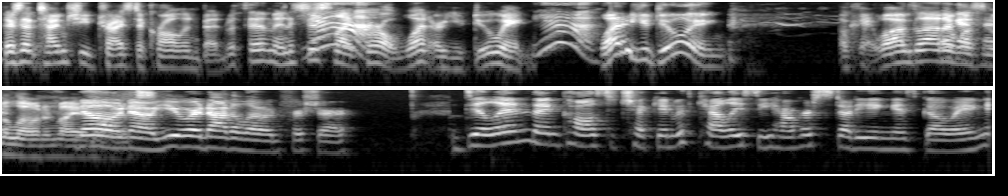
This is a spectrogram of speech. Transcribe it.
there's that time she tries to crawl in bed with him and it's just like girl what are you doing Yeah. what are you doing okay well i'm glad Okay. i wasn't alone in my No, annoyance. no, you are not alone for sure. Dylan then calls to check in with Kelly, see how her studying is going,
